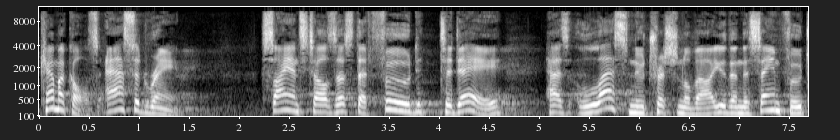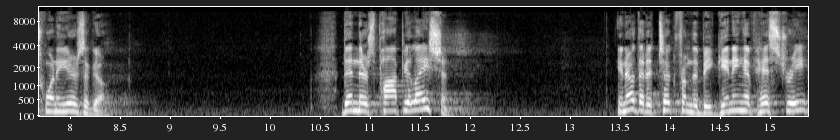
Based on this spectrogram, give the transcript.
chemicals, acid rain. Science tells us that food today has less nutritional value than the same food 20 years ago. Then there's population. You know that it took from the beginning of history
